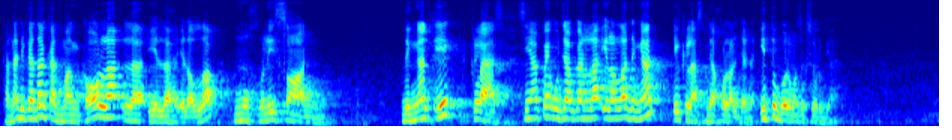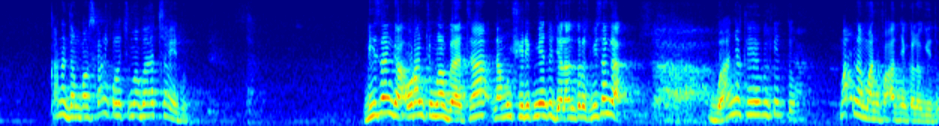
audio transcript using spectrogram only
Karena dikatakan mangkola la ilaha illallah mukhlisan dengan ikhlas. Siapa yang ucapkan la ilallah dengan ikhlas dakhalal jannah, itu baru masuk surga. Karena gampang sekali kalau cuma baca itu. Bisa nggak orang cuma baca namun syiriknya itu jalan terus? Bisa nggak? Banyak kayak begitu. Mana manfaatnya kalau gitu?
